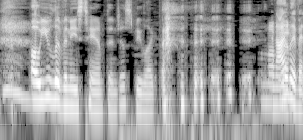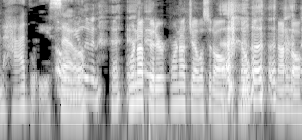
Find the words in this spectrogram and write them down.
oh, you live in East Hampton, just be like that. and I live in Hadley, so Oh, you live in we're not bitter. We're not jealous at all. Nope, not at all.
